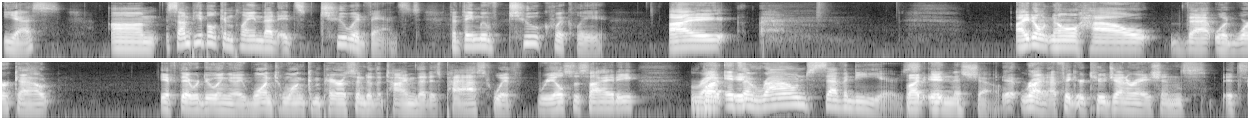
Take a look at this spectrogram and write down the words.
Yes. Um, some people complain that it's too advanced, that they move too quickly. I I don't know how that would work out if they were doing a one-to-one comparison to the time that has passed with real society. Right. But it's it- around 70 years but it- in this show. It- right. I figure two generations. It's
